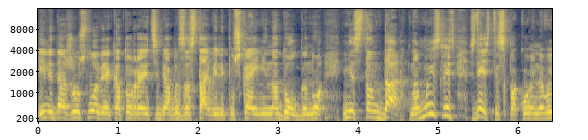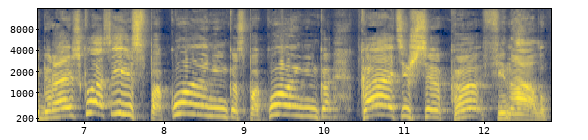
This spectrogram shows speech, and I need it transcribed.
или даже условия, которые тебя бы заставили, пускай и ненадолго, но нестандартно мыслить, здесь ты спокойно выбираешь класс и спокойненько, спокойненько катишься к финалу.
